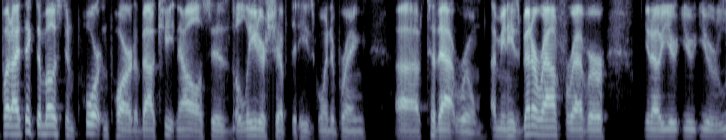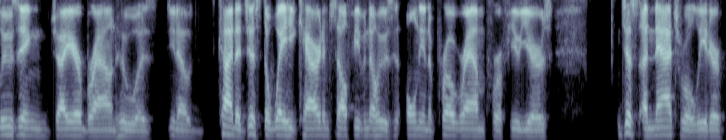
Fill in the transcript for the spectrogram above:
but I think the most important part about Keaton Ellis is the leadership that he's going to bring uh, to that room. I mean, he's been around forever. You know, you you you're losing Ji'Ayir Brown, who was you know kind of just the way he carried himself, even though he was only in the program for a few years. Just a natural leader.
